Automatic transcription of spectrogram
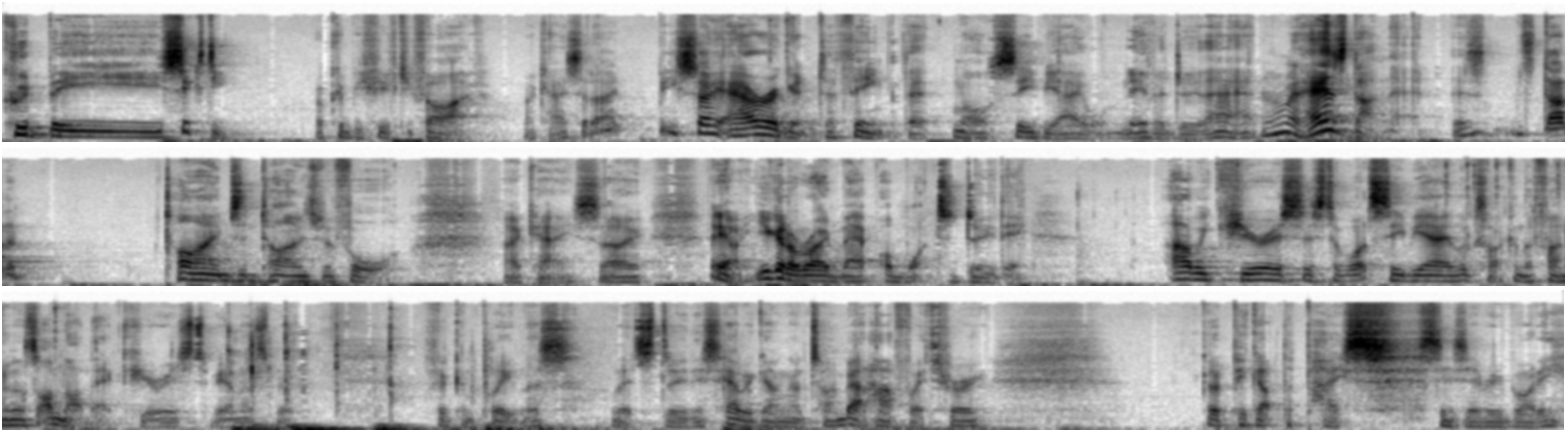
could be 60 or could be 55. Okay, so don't be so arrogant to think that well CBA will never do that. It has done that. It's, it's done it times and times before. Okay, so anyway, you've got a roadmap on what to do there. Are we curious as to what CBA looks like in the fundamentals? I'm not that curious to be honest, but for completeness, let's do this. How are we going on time? About halfway through. Got to pick up the pace, says everybody,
